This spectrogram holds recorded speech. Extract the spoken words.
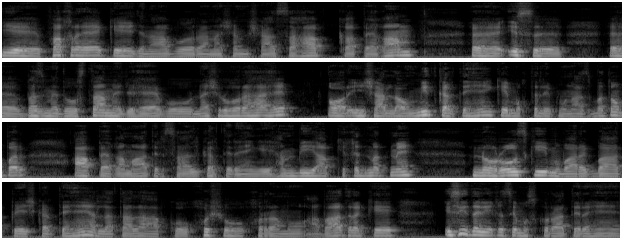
یہ فخر ہے کہ جناب رانا شمشاد صاحب کا پیغام اس بزم دوستہ میں جو ہے وہ نشر ہو رہا ہے اور انشاءاللہ امید کرتے ہیں کہ مختلف مناسبتوں پر آپ پیغامات ارسال کرتے رہیں گے۔ ہم بھی آپ کی خدمت میں نوروز کی مبارکباد پیش کرتے ہیں۔ اللہ تعالیٰ آپ کو خوش و خرم و آباد رکھے۔ اسی طریقے سے مسکراتے رہیں۔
